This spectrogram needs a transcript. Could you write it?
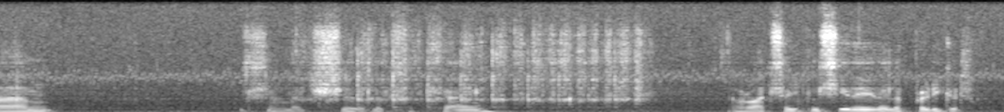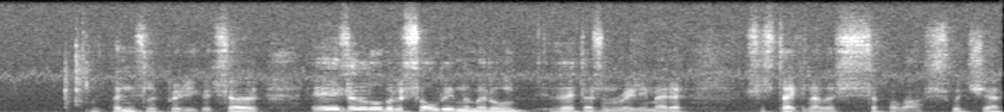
um, just make sure it looks okay alright so you can see there they look pretty good the pins look pretty good. So there's a little bit of solder in the middle. That doesn't really matter. Just take another sip of our switcher.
